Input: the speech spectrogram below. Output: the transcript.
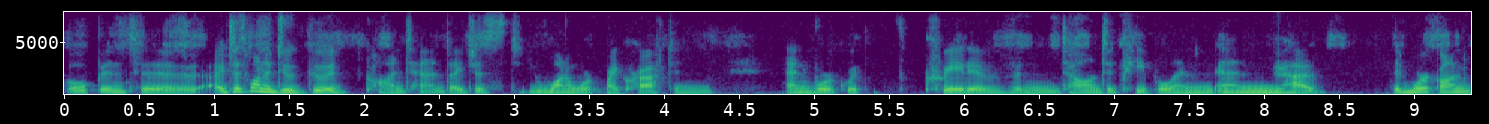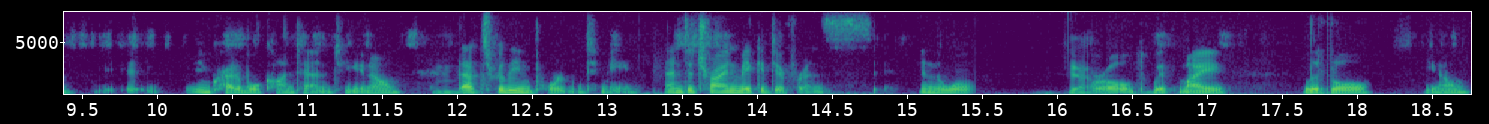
open to I just want to do good content. I just you want to work my craft and and work with creative and talented people and and yeah. have and work on incredible content, you know. Mm. That's really important to me. And to try and make a difference in the world yeah. world with my little, you know,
